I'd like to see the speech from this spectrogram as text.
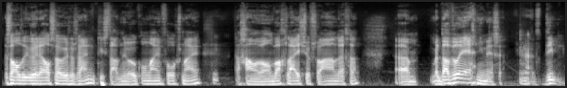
zal de URL sowieso zijn. Die staat nu ook online volgens mij. Daar gaan we wel een wachtlijstje of zo aanleggen. Um, maar dat wil je echt niet missen. Ja. Die,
